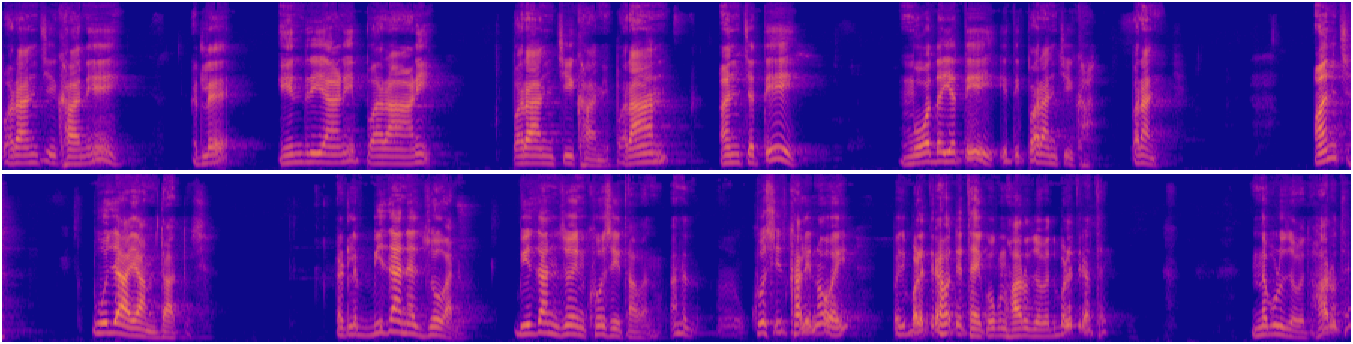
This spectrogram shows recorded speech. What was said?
પરાંચી ખાની એટલે ઇન્દ્રિયાણી, પરાણી. પરાંચી ખાની. પરાન અંચતી મોદયતી ઇતિ પરાંચી ખા. પરાંચ. અંચ પૂજાયામ ધાતુ છે. એટલે બીજાને જોવાનું. બીજાને જોઈને ખુશી થવાનું. અને ખુશી ખાલી ન હોય, પછી બળતરા હોતી થાય. કોકનું સારું જોવે તો બળતરા થાય. નબળું જોવે તો સારું થાય.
